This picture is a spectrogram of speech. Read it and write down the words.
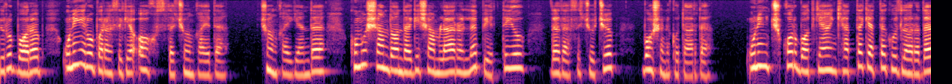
yurib borib uning ro'parasiga ohista cho'nqaydi. Cho'nqayganda kumush shamdondagi shamlar lip etdi-yu, dadasi cho'chib boshini ko'tardi. Uning chuqur botgan katta katta ko'zlarida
